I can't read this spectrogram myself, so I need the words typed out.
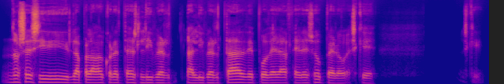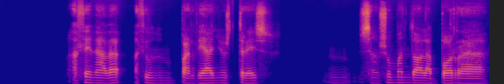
no, sé si la palabra correcta es la libertad de poder hacer eso, pero es que, es que hace nada, hace un par de años, tres, mm, Samsung mandó a la porra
